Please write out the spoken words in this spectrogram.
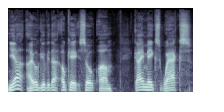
Yeah, I will give you that. Okay, so um, guy makes wax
